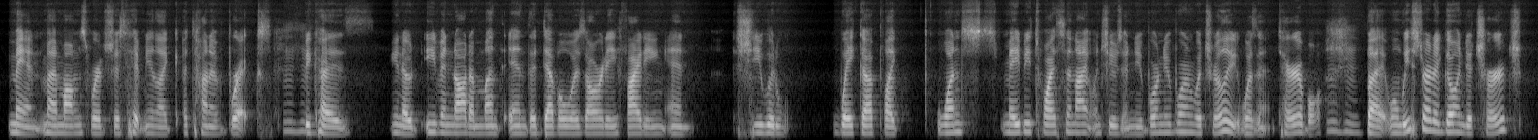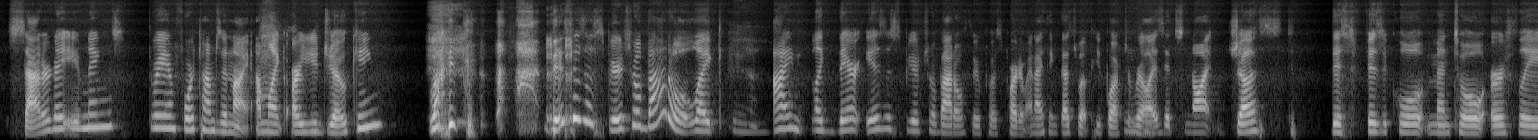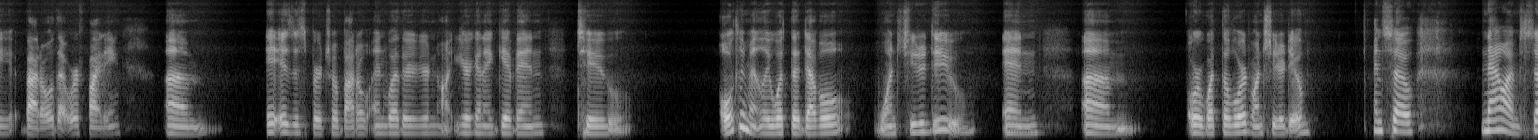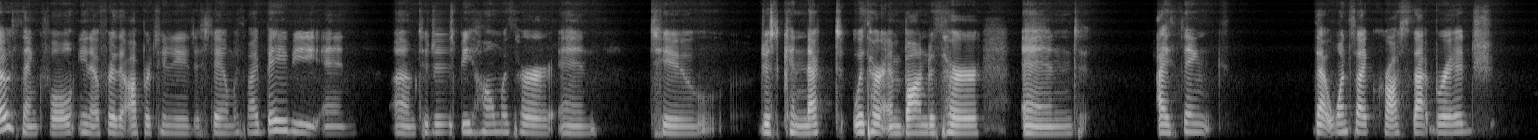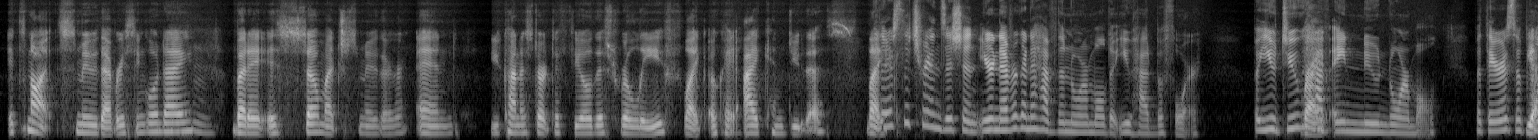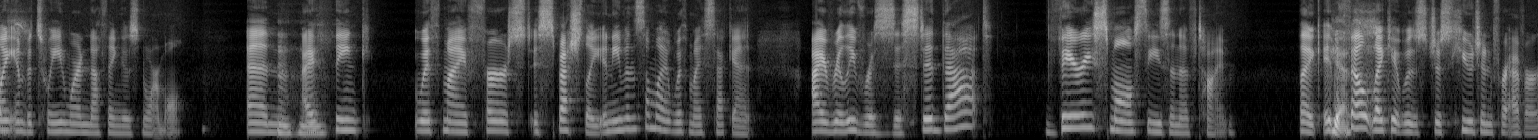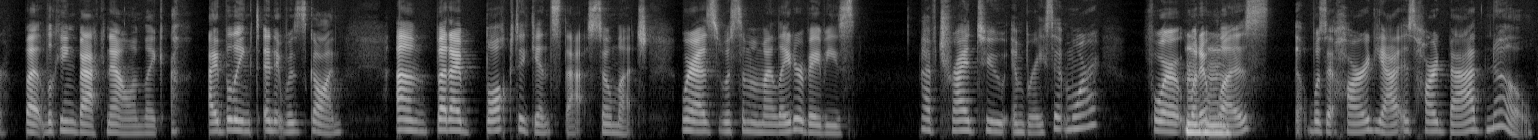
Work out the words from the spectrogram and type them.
man, my mom's words just hit me like a ton of bricks Mhm. because you know even not a month in, the devil was already fighting, and she would wake up like once, maybe twice a night when she was a newborn, newborn, which really wasn't terrible. Mhm. But when we started going to church Saturday evenings, three and four times a night, I'm like, are you joking? Like, this is a spiritual battle. Like, Yeah. I like there is a spiritual battle through postpartum, and I think that's what people have to Mhm. realize. It's not just this physical, mental, earthly battle that we're fighting. Um, it is a spiritual battle, and whether you're not, you're going to give in to ultimately what the devil wants you to do, and um, or what the Lord wants you to do. And so now I'm so thankful, you know, for the opportunity to stay home with my baby and um, to just be home with her and to just connect with her and bond with her. And I think that once I cross that bridge, it's not smooth every single day, Mhm. but it is so much smoother. And you kind of start to feel this relief like, okay, I can do this. Like, There's the transition. You're never going to have the normal that you had before, but you do Right. have a new normal. But there is a point in between where nothing is normal. And I Mhm. think with my first, especially, and even somewhat with my second, I really resisted that very small season of time. Like it felt like it was just huge and forever. But looking back now, I'm like, I blinked and it was gone. Um, but I balked against that so much. Whereas with some of my later babies, I've tried to embrace it more for what it Mhm. was. Was it hard? Yeah. Is hard bad? No.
